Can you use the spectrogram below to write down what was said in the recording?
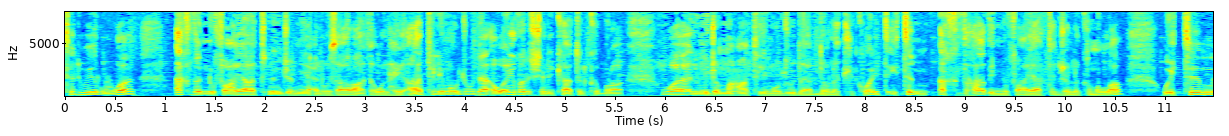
تدوير وأخذ النفايات من جميع الوزارات أو الهيئات اللي موجودة أو أيضا الشركات الكبرى والمجمعات اللي موجودة بدولة الكويت. يتم أخذ هذه النفايات أجلكم الله ويتم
